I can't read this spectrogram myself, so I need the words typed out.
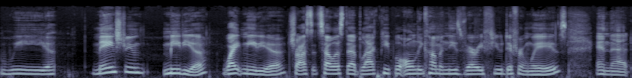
we mainstream media, white media, tries to tell us that black people only come in these very few different ways and that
